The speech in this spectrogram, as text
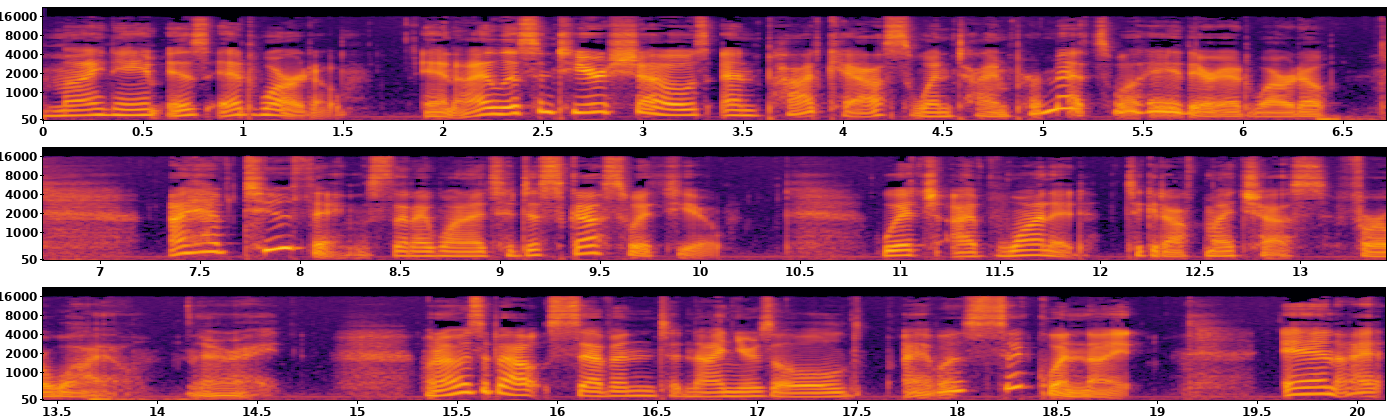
My name is Eduardo, and I listen to your shows and podcasts when time permits. Well, hey there, Eduardo. I have two things that I wanted to discuss with you, which I've wanted to get off my chest for a while. All right. When I was about seven to nine years old, I was sick one night. And I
